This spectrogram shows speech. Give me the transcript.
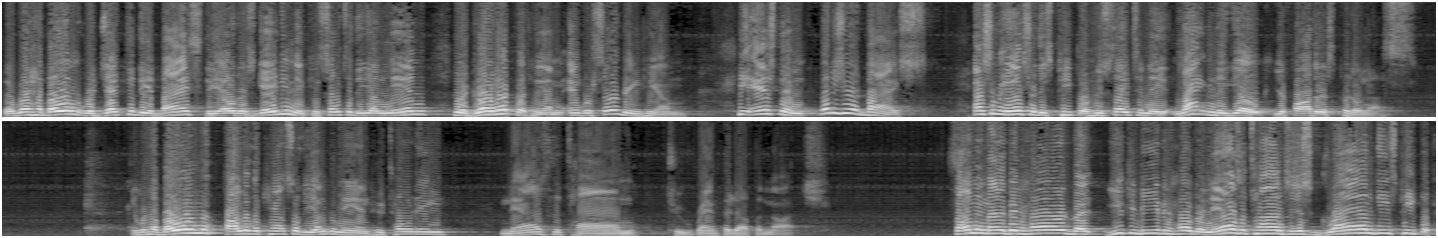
But Rehoboam rejected the advice the elders gave him and consulted the young men who had grown up with him and were serving him. He asked them, What is your advice? How should we answer these people who say to me, Lighten the yoke your father has put on us? And Rehoboam followed the counsel of the younger men who told him, Now's the time to ramp it up a notch. Solomon might have been hard, but you can be even harder. Now's the time to just grind these people.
